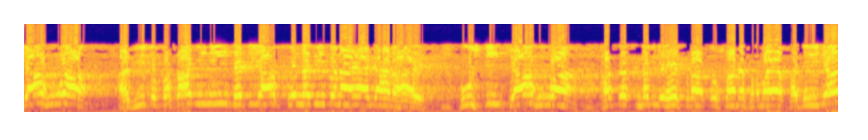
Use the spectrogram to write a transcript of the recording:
کیا ہوا؟ ابھی تو پتا بھی نہیں تھا کہ آپ کو نبی بنایا جا رہا ہے۔ پوچھتی کیا ہوا؟ حضرت نبی نے فرمایا، خدیجہ،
